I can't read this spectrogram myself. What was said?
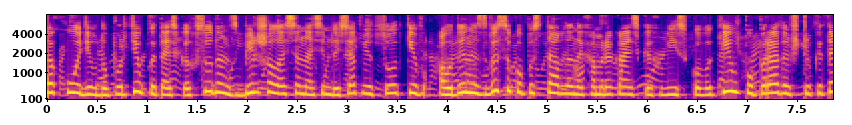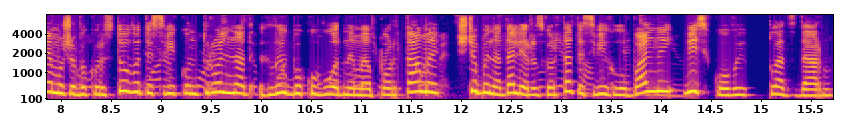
заходів до портів китайських суден збільшилася на 70%, А один із високопоставлених американських військовиків попередив, що Китай може використовувати свій контроль над глибоководними портами, щоби надалі розгортати свій глобальний військовий плацдарм.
